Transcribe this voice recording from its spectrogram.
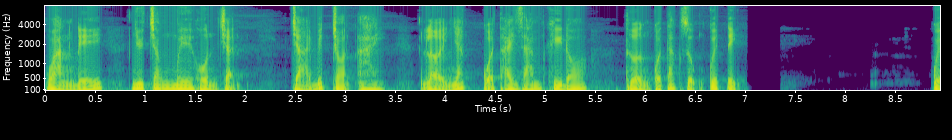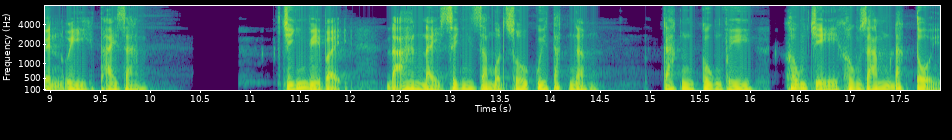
hoàng đế như trong mê hồn trận, chả biết chọn ai. Lời nhắc của thái giám khi đó thường có tác dụng quyết định. Quyền uy thái giám. Chính vì vậy đã nảy sinh ra một số quy tắc ngầm. Các cung phi không chỉ không dám đắc tội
